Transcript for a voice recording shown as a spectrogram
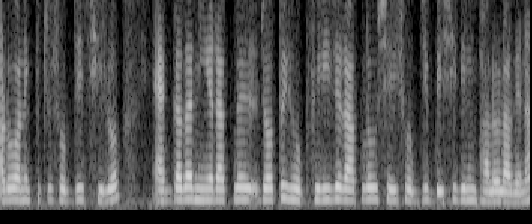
আরও অনেক কিছু সবজি ছিল। এক গাদা নিয়ে রাখলে যতই হোক, ফ্রিজে রাখলেও সেই সবজি বেশি দিন ভালো লাগে না।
